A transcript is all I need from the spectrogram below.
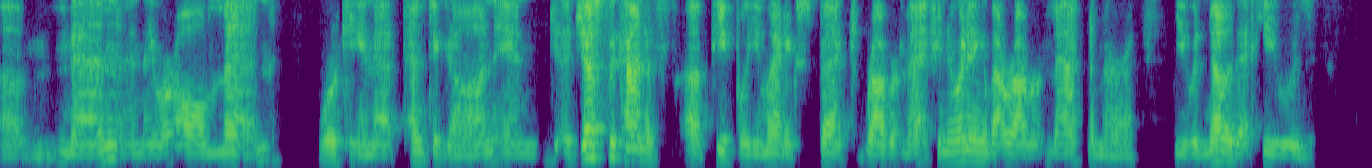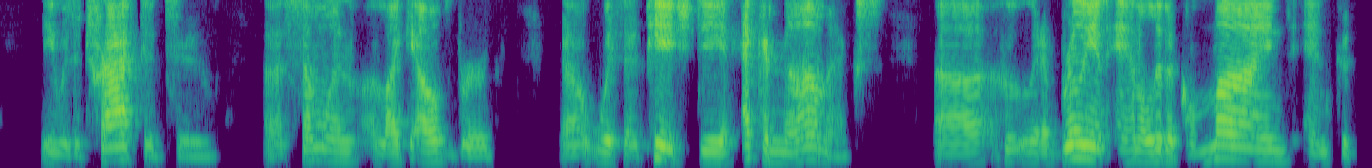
uh, men, and they were all men working in that Pentagon, and just the kind of uh, people you might expect. Robert, if you know anything about Robert McNamara, you would know that he was he was attracted to uh, someone like Ellsberg uh, with a PhD in economics. Uh, who had a brilliant analytical mind and could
